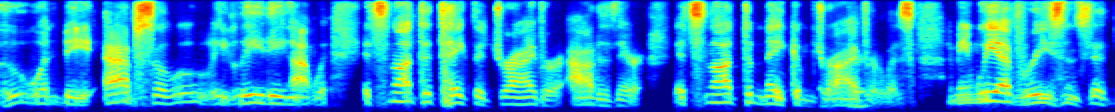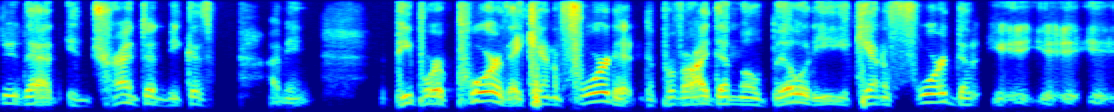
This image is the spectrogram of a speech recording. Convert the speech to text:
who would be absolutely leading out with it's not to take the driver out of there. It's not to make them driverless. I mean we have reasons to do that in trenton because i mean people are poor. They can't afford it to provide them mobility. You can't afford to you, you,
